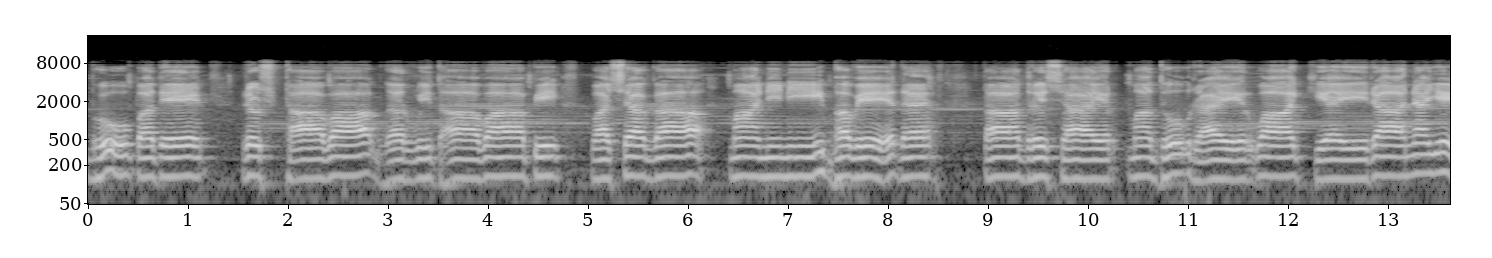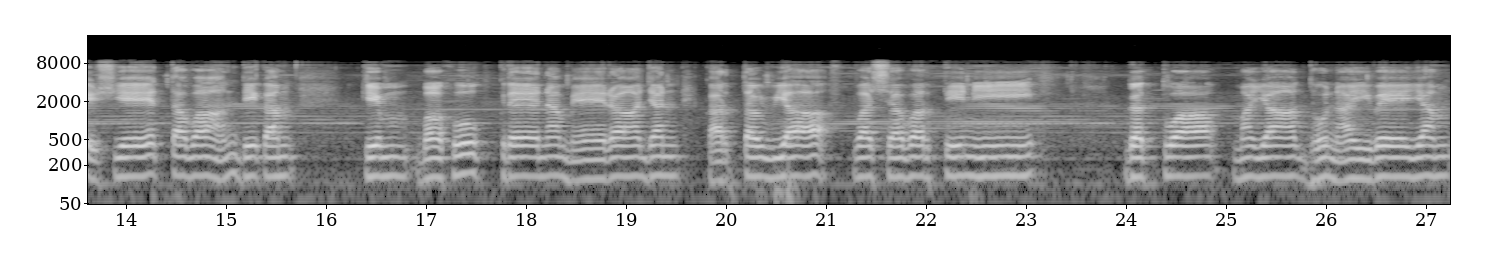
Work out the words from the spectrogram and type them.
भूपदे रुष्टा वा गर्विता वापि वशगा मानिनी भवेद्। तादृशैर्मधुरैर्वाक्यैरानयिष्येत्तवान्तिकं किं बहुक्तेन मे राजन् कर्तव्या वशवर्तिनी। गत्वा मयाधुनैवेयं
